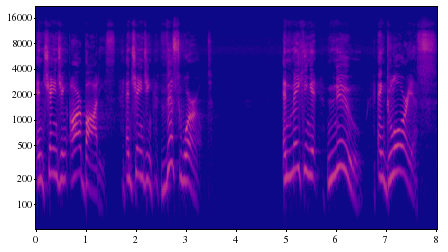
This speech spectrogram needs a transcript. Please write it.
and changing our bodies and changing this world and making it new and glorious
